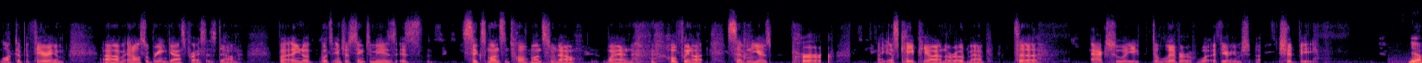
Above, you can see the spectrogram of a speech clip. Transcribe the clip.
locked up Ethereum um, and also bringing gas prices down. But, you know, what's interesting to me is, is six months and 12 months from now, when hopefully not seven years per, I guess, KPI on the roadmap to actually deliver what Ethereum sh- should be. Yeah,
